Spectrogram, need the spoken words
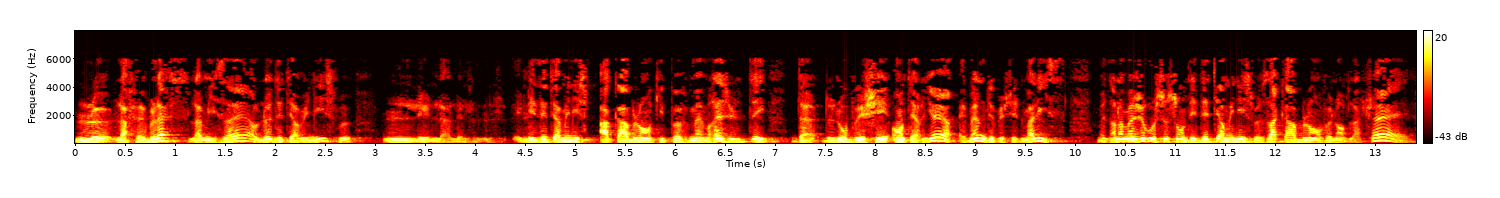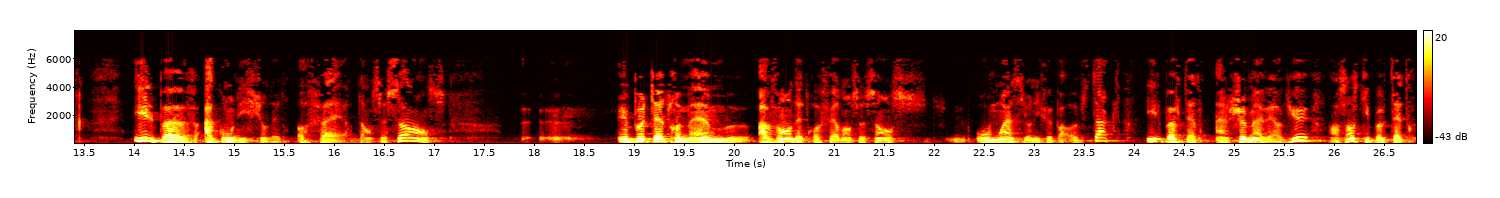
La faiblesse, la misère, le déterminisme, les, les, déterminismes accablants qui peuvent même résulter de nos péchés antérieurs et même des péchés de malice. Mais dans la mesure où ce sont des déterminismes accablants venant de la chair, ils peuvent, à condition d'être offerts dans ce sens, euh, et peut-être même, euh, avant d'être offerts dans ce sens, au moins si on n'y fait pas obstacle, ils peuvent être un chemin vers Dieu, en sens qu'ils peuvent être,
